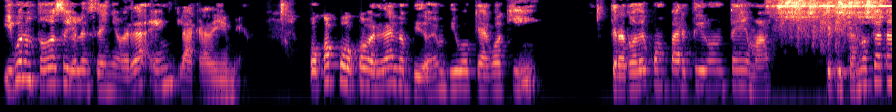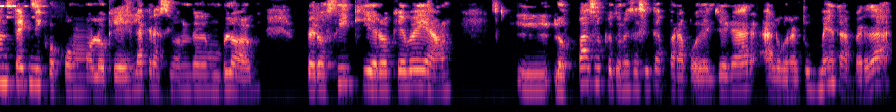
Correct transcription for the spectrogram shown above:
Y bueno, todo eso yo le enseño, ¿verdad? En la academia. Poco a poco, ¿verdad? En los videos en vivo que hago aquí, trato de compartir un tema que quizás no sea tan técnico como lo que es la creación de un blog, pero sí quiero que vean los pasos que tú necesitas para poder llegar a lograr tus metas, ¿verdad?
